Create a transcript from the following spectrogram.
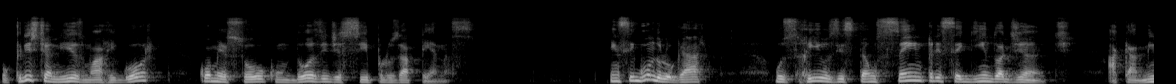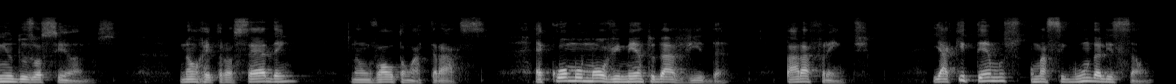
O cristianismo, a rigor, começou com doze discípulos apenas. Em segundo lugar, os rios estão sempre seguindo adiante, a caminho dos oceanos. Não retrocedem não voltam atrás. É como o movimento da vida, para frente. E aqui temos uma segunda lição.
